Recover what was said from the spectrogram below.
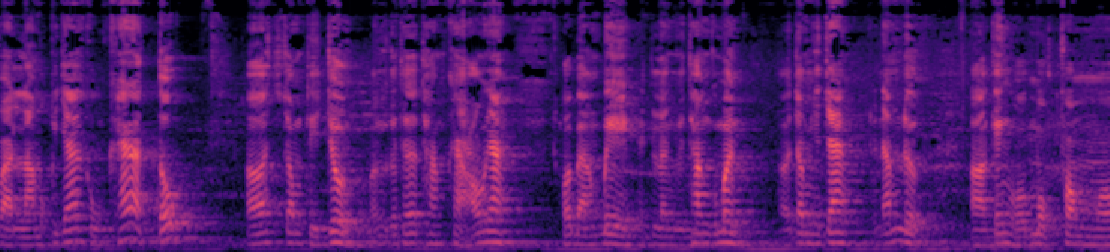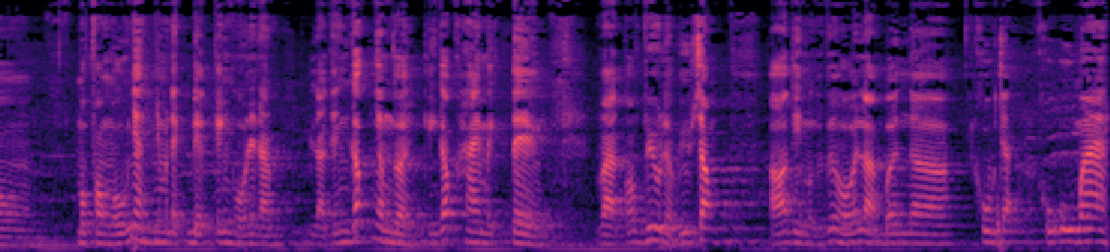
và là một cái giá cũng khá là tốt ở trong thị trường mọi người có thể tham khảo nha. Hỏi bạn bè là người thân của mình ở trong Nha Trang để nắm được à, uh, căn hộ một phòng một phòng ngủ nha. Nhưng mà đặc biệt căn hộ này là là căn góc nha mọi người căn góc hai mặt tiền và có view là view sông đó thì mọi người cứ hỏi là bên uh, khu khu Uma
